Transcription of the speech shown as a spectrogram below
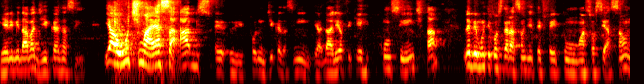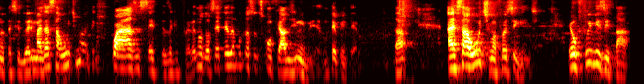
E ele me dava dicas assim. E a última, essa abs... foram dicas assim, dali eu fiquei consciente, tá? Levei muito em consideração de ter feito uma associação, não ter sido ele, mas essa última eu tenho quase certeza que foi. Eu não dou certeza porque eu sou desconfiado de mim mesmo o tempo inteiro. Tá? Essa última foi o seguinte: eu fui visitar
